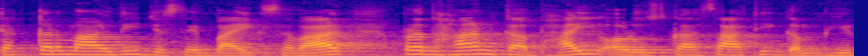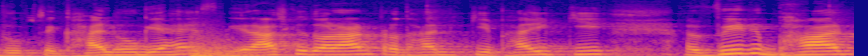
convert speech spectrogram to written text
टक्कर मार दी जिससे बाइक सवार प्रधान का भाई और उसका साथी गंभीर रूप से घायल हो गया है। इलाज के दौरान प्रधान के भाई की वीरभान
